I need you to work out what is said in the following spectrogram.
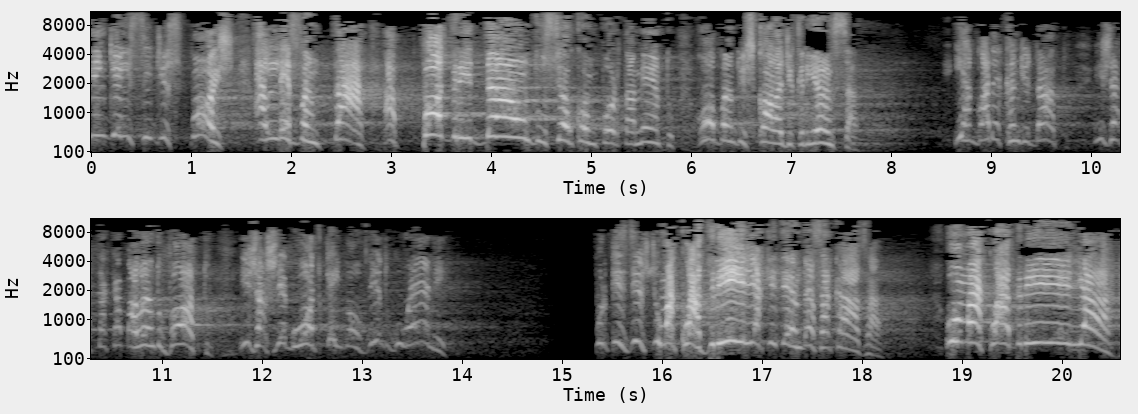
Ninguém se dispôs a levantar a podridão do seu comportamento, roubando escola de criança. E agora é candidato, e já está cabalando voto, e já chega o outro que é envolvido com ele. Porque existe uma quadrilha aqui dentro dessa casa. Uma quadrilha!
